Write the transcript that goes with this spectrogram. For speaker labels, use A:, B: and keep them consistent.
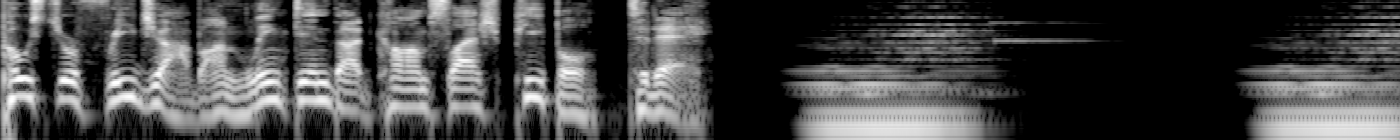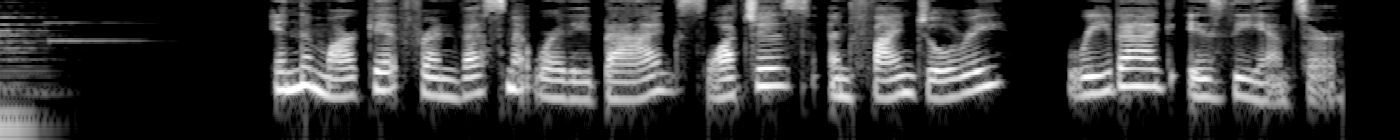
A: Post your free job on linkedin.com/people slash people today.
B: In the market for investment worthy bags, watches, and fine jewelry, Rebag is the answer.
